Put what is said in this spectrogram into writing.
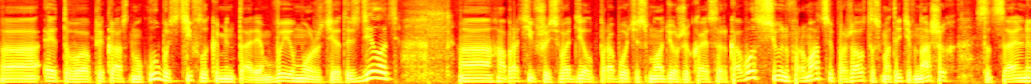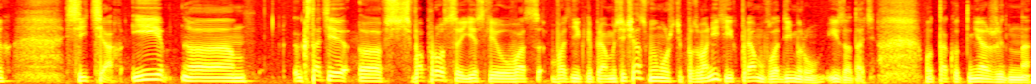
а, этого прекрасного клуба с тифлокомментарием. Вы можете это сделать, а, обратившись в отдел по работе с молодежью КСРК ВОЗ. Всю информацию, пожалуйста, смотрите в наших социальных сетях. И кстати, э, вопросы, если у вас возникли прямо сейчас, вы можете позвонить их прямо Владимиру и задать. Вот так вот неожиданно.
